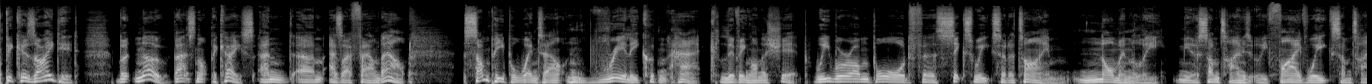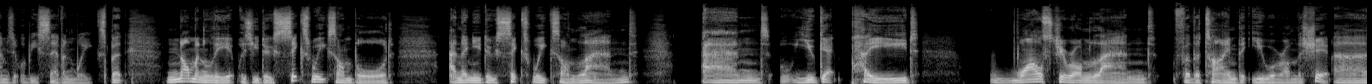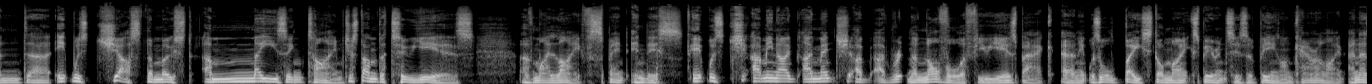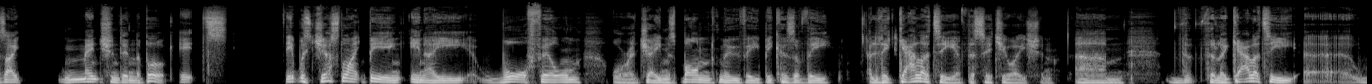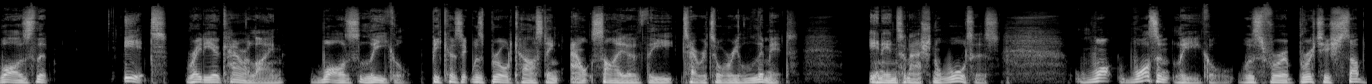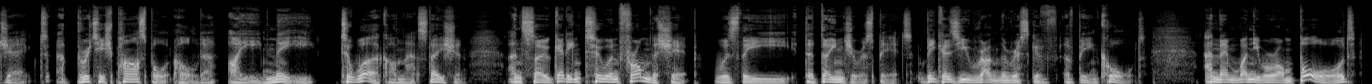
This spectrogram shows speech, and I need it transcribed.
because I did. But no, that's not the case. And um, as I found out, some people went out and really couldn't hack living on a ship. We were on board for six weeks at a time, nominally. You know, sometimes it would be five weeks, sometimes it would be seven weeks, but nominally it was you do six weeks on board and then you do six weeks on land and you get paid whilst you're on land for the time that you were on the ship. And uh, it was just the most amazing time, just under two years of my life spent in this. It was, I mean, I, I mentioned, I've, I've written a novel a few years back and it was all based on my experiences of being on Caroline. And as I mentioned in the book, it's, it was just like being in a war film or a James Bond movie because of the legality of the situation. Um, the, the, legality uh, was that it, Radio Caroline, was legal because it was broadcasting outside of the territorial limit in international waters. What wasn't legal was for a British subject, a British passport holder, i.e. me, to work on that station. And so getting to and from the ship was the, the dangerous bit because you run the risk of, of being caught. And then when you were on board,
